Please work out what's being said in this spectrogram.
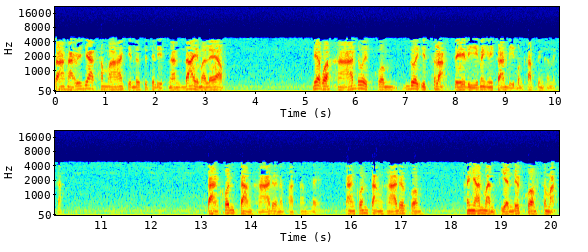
สาหาวิญาธรรมาหากินโดยสุจริตนั้นได้มาแล้ว เรียกว่าหาด้วยความด้วยอิสระเสรีไม่มีการบีบบังคับซึ่งกันและกัน ต่างคนต่างหาด้วยน้ำพักน้ำแรงต่างคนต่างหาด้วยความขยันหมั่นเพียรด้วยความสมัคร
